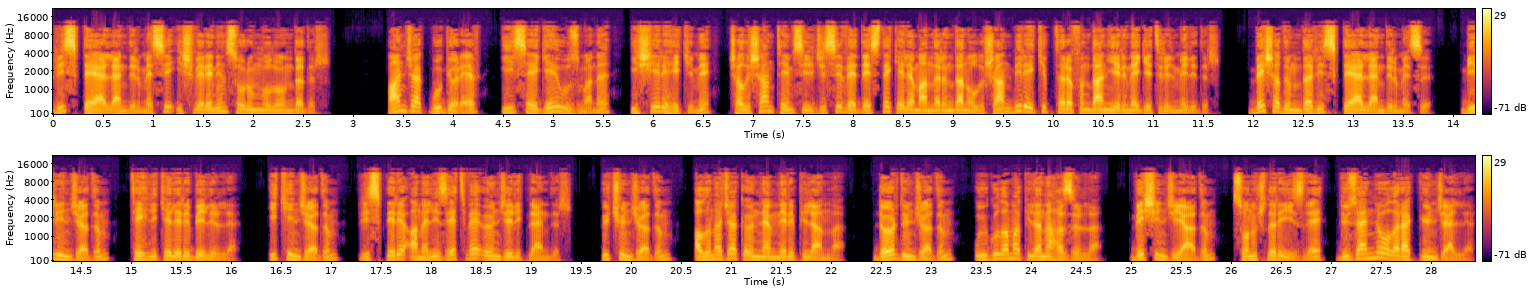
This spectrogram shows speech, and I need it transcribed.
Risk değerlendirmesi işverenin sorumluluğundadır. Ancak bu görev, İSG uzmanı, işyeri hekimi, çalışan temsilcisi ve destek elemanlarından oluşan bir ekip tarafından yerine getirilmelidir. 5 adımda risk değerlendirmesi. 1. adım, tehlikeleri belirle. 2. adım, riskleri analiz et ve önceliklendir. 3. adım, alınacak önlemleri planla. 4. adım, uygulama planı hazırla. 5. adım, sonuçları izle, düzenli olarak güncelle.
